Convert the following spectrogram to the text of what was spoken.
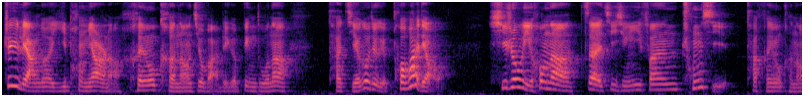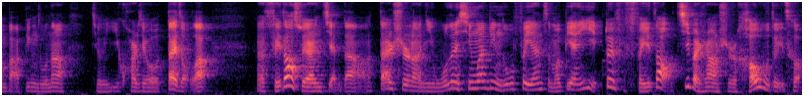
这两个一碰面呢，很有可能就把这个病毒呢，它结构就给破坏掉了。吸收以后呢，再进行一番冲洗，它很有可能把病毒呢就一块就带走了。呃，肥皂虽然简单啊，但是呢，你无论新冠病毒肺炎怎么变异，对付肥皂基本上是毫无对策。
